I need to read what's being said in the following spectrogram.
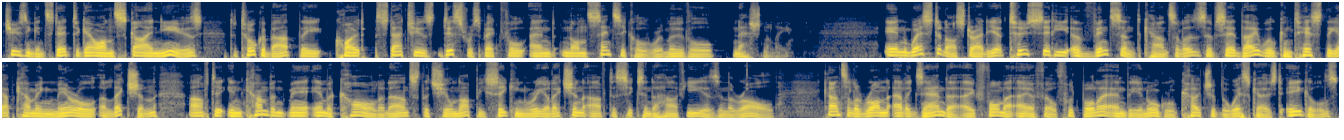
choosing instead to go on Sky News to talk about the, quote, statue's disrespectful and nonsensical removal nationally. In Western Australia, two City of Vincent councillors have said they will contest the upcoming mayoral election after incumbent Mayor Emma Cole announced that she'll not be seeking re election after six and a half years in the role. Councillor Ron Alexander, a former AFL footballer and the inaugural coach of the West Coast Eagles,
